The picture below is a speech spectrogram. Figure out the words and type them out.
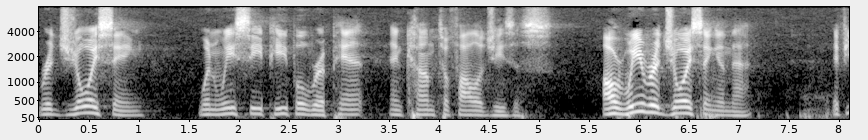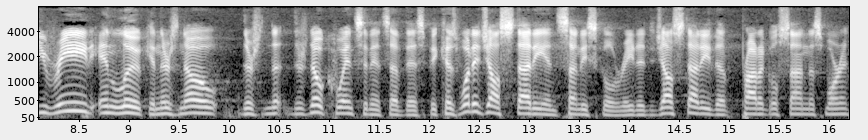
rejoicing when we see people repent and come to follow Jesus? Are we rejoicing in that? If you read in Luke, and there's no there's no, there's no coincidence of this because what did y'all study in Sunday school, Rita? Did y'all study the prodigal son this morning?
